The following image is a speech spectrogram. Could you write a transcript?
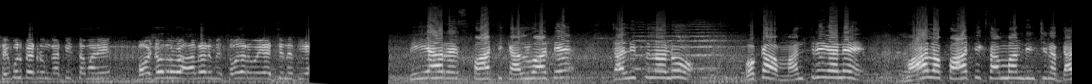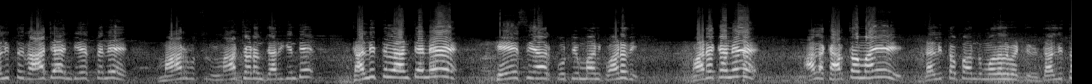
త్రిపుల్ బెడ్రూమ్ కట్టిస్తామని. భవిష్యత్తులో ఆల్రెడీ మీ సోదరు పోయి వచ్చింది. టీఆర్ఎస్ పార్టీకి అలవాటే దళితులను ఒక మంత్రిగానే వాళ్ళ పార్టీకి సంబంధించిన దళిత రాజ్యాన్ని చేస్తేనే మారు మార్చడం జరిగింది. దళితులు అంటేనే కేసీఆర్ కుటుంబానికి పడది పడకనే వాళ్ళకి అర్థమై దళిత బంధు మొదలుపెట్టారు. దళిత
